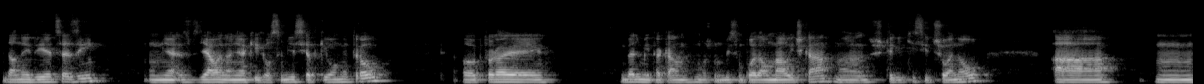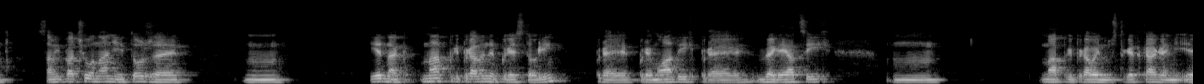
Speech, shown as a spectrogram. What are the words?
danej diecezy, vzdialená nejakých 80 km, e, ktorá je veľmi taká, možno by som povedal maličká, má 4000 členov a mm, sa mi páčilo na nej to, že mm, jednak má pripravené priestory pre, pre mladých, pre veriacich, mm, má pripravenú stredkáreň, je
